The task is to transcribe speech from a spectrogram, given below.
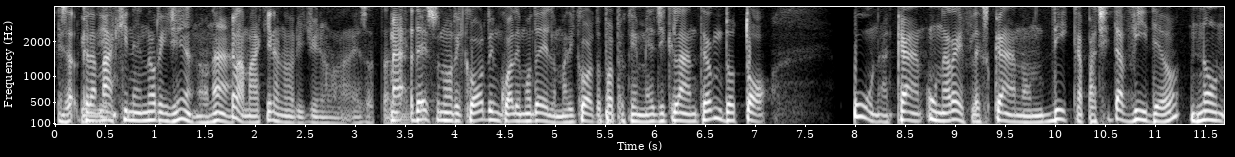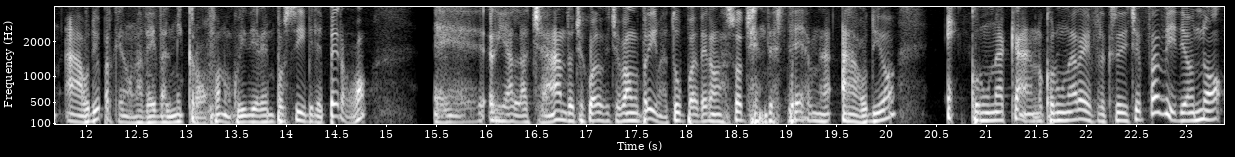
Esatto, Quindi, che la macchina in origine non ha. Che la macchina in origine non ha, esattamente. Ma adesso non ricordo in quale quale modello, ma ricordo proprio che Magic Lantern dotò una, can- una, reflex Canon di capacità video, non audio, perché non aveva il microfono, quindi era impossibile, però eh, riallacciandoci quello che dicevamo prima, tu puoi avere una sorgente esterna audio e con una Canon, con una reflex dice fa video, no,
